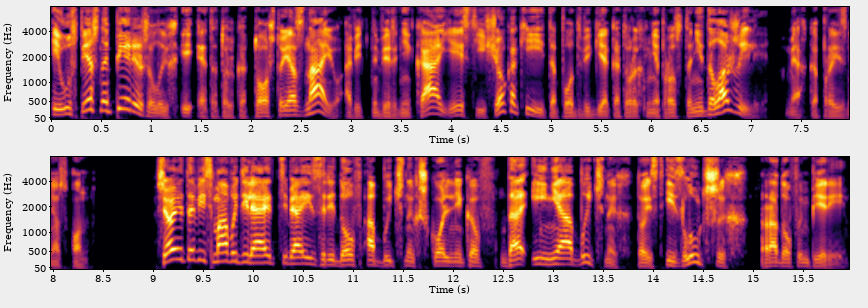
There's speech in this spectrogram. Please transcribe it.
и успешно пережил их, и это только то, что я знаю, а ведь наверняка есть еще какие-то подвиги, о которых мне просто не доложили», — мягко произнес он. «Все это весьма выделяет тебя из рядов обычных школьников, да и необычных, то есть из лучших родов империи.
